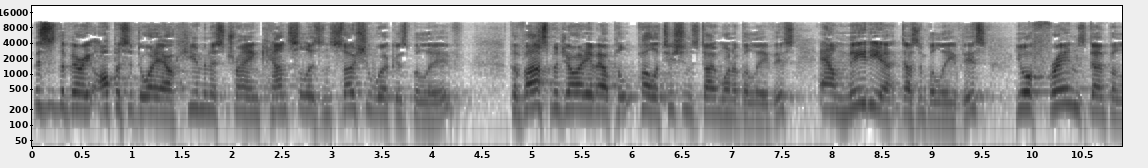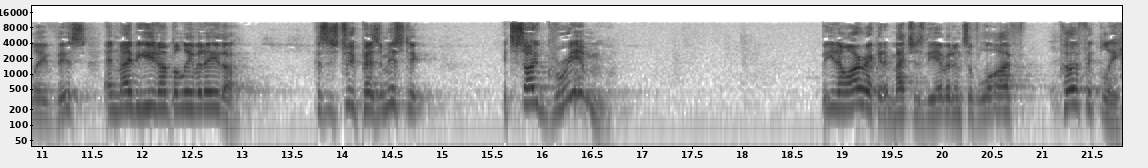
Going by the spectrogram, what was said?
This is the very opposite to what our humanist trained counselors and social workers believe. The vast majority of our politicians don't want to believe this. Our media doesn't believe this. Your friends don't believe this. And maybe you don't believe it either. Because it's too pessimistic. It's so grim. But you know, I reckon it matches the evidence of life perfectly.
